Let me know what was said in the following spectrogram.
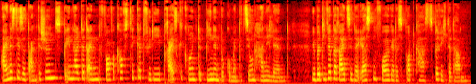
Eines dieser Dankeschöns beinhaltet ein Vorverkaufsticket für die preisgekrönte Bienendokumentation Honeyland, über die wir bereits in der ersten Folge des Podcasts berichtet haben.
